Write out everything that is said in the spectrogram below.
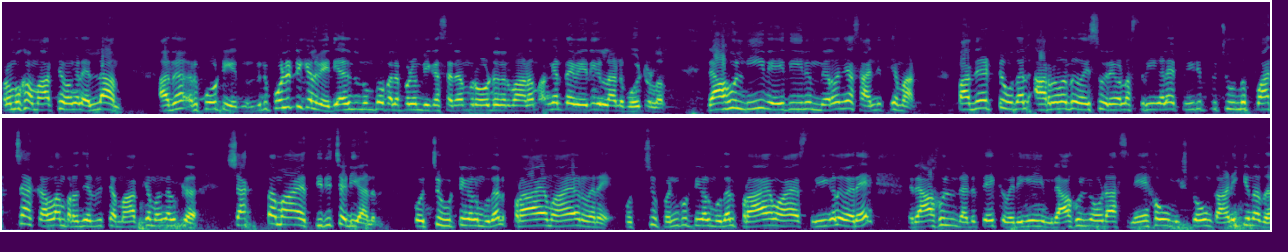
പ്രമുഖ മാധ്യമങ്ങളെല്ലാം അത് റിപ്പോർട്ട് ചെയ്യുന്നുണ്ട്. ഒരു പൊളിറ്റിക്കൽ വേദി അതിന് മുമ്പ് പലപ്പോഴും വികസനം റോഡ് നിർമ്മാണം അങ്ങനത്തെ വേദികളിലാണ് പോയിട്ടുള്ളത്. രാഹുൽ ഈ വേദിയിലും നിറഞ്ഞ സാന്നിധ്യമാണ്. പതിനെട്ട് മുതൽ അറുപത് വയസ്സ് വരെയുള്ള സ്ത്രീകളെ പീഡിപ്പിച്ചു എന്ന് പച്ച കള്ളം പ്രചരിപ്പിച്ച മാധ്യമങ്ങൾക്ക് ശക്തമായ തിരിച്ചടിയാണിത്. കൊച്ചു കുട്ടികൾ മുതൽ പ്രായമായവർ വരെ കൊച്ചു പെൺകുട്ടികൾ മുതൽ പ്രായമായ സ്ത്രീകൾ വരെ രാഹുലിന്റെ അടുത്തേക്ക് വരികയും രാഹുലിനോട് ആ സ്നേഹവും ഇഷ്ടവും കാണിക്കുന്നത്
